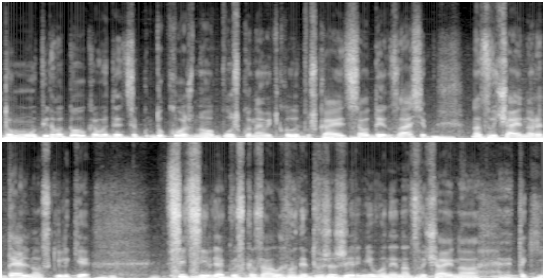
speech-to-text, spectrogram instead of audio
тому підготовка ведеться до кожного пуску, навіть коли пускається один засіб, надзвичайно ретельно, оскільки всі цілі, як ви сказали, вони дуже жирні, вони надзвичайно е, такі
